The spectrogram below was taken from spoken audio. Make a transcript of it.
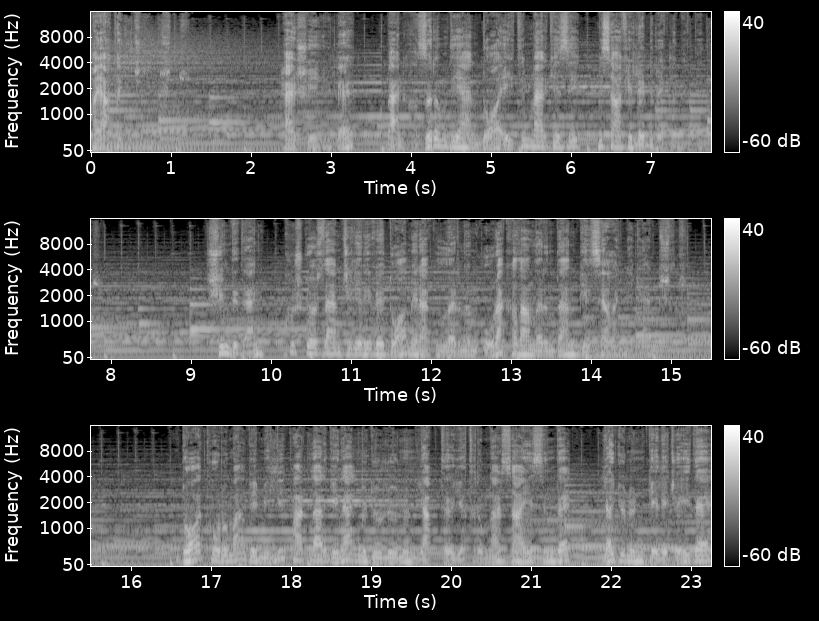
hayata geçirilmiştir. Her şeyiyle ben hazırım diyen Doğa Eğitim Merkezi misafirlerini beklemektedir. Şimdiden kuş gözlemcileri ve doğa meraklılarının uğrak alanlarından birisi haline gelmiştir. Doğa Koruma ve Milli Parklar Genel Müdürlüğü'nün yaptığı yatırımlar sayesinde Lagün'ün geleceği de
